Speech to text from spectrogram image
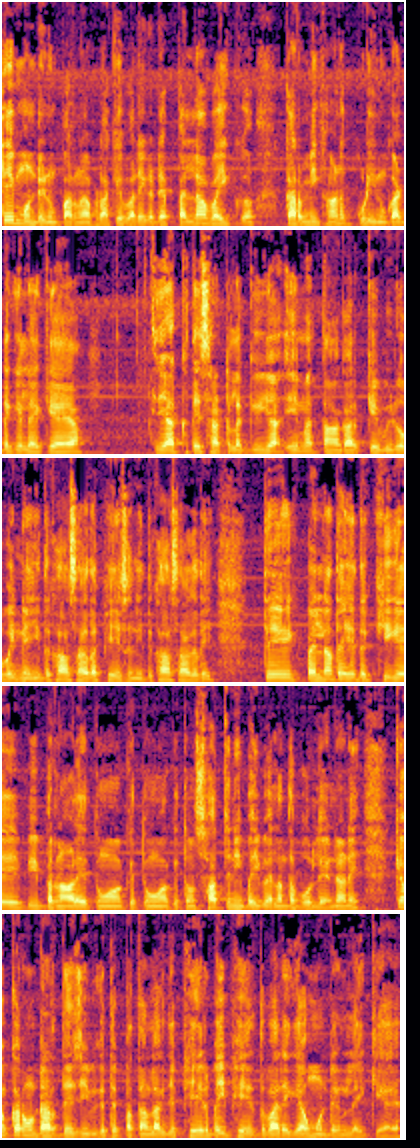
ਤੇ ਮੁੰਡੇ ਨੂੰ ਪਰਨਾ ਫੜਾ ਕੇ ਬਾਹਰੇ ਕੱਢਿਆ। ਪਹਿਲਾਂ ਬਾਈ ਕਰਮੀ ਖਾਨ ਕੁੜੀ ਨੂੰ ਕੱਢ ਕੇ ਲੈ ਕੇ ਆਇਆ। ਇਹ ਅੱਖ ਤੇ ਸੱਟ ਲੱਗੀ ਆ। ਇਹ ਮੈਂ ਤਾਂ ਕਰਕੇ ਵੀਡੀਓ ਬਈ ਨਹੀਂ ਦਿਖਾ ਸਕਦਾ ਫੇਸ ਨਹੀਂ ਦਿਖਾ ਸਕਦੇ। ਅਤੇ ਪਹਿਲਾਂ ਤਾਂ ਇਹ ਦੇਖੀ ਗਏ ਵੀ ਬਰਨਾਲੇ ਤੋਂ ਆ, ਕਿਤੋਂ ਆ, ਕਿਤੋਂ, ਸੱਚ ਨਹੀਂ ਬਈ ਪਹਿਲਾਂ ਤਾਂ ਬੋਲੇ ਇਹਨਾਂ ਨੇ, ਕਿਉਂ ਘਰੋਂ ਡਰਦੇ ਸੀ ਵੀ ਕਿਤੇ ਪਤਾ ਨਾ ਲੱਗ ਜੇ, ਫੇਰ ਬਈ ਫੇਰ ਦੁਬਾਰੇ ਗਿਆ, ਉਹ ਮੁੰਡੇ ਨੂੰ ਲੈ ਕੇ ਆਇਆ।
